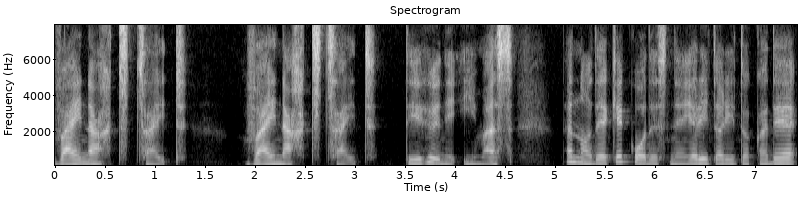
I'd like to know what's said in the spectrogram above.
Weihnachtszeit、Weihnachtszeit っていうふうに言います。なので結構ですね、やりとりとかで、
